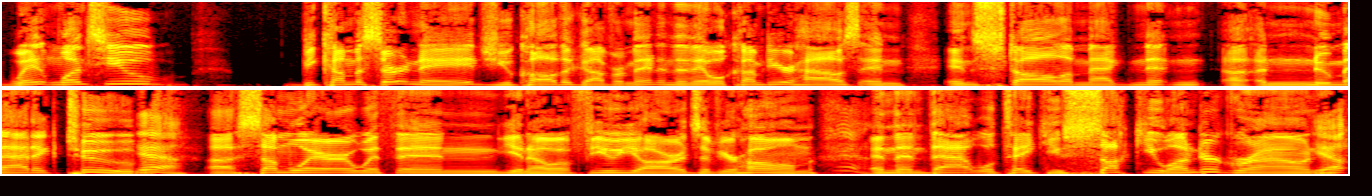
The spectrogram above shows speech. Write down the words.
when once you become a certain age, you call the government, and then they will come to your house and install a magnet uh, a pneumatic tube Yeah. uh, somewhere within you know a few yards of your home, and then that will take you suck you underground, Yep.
